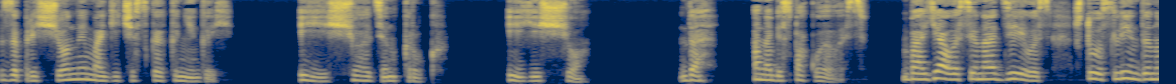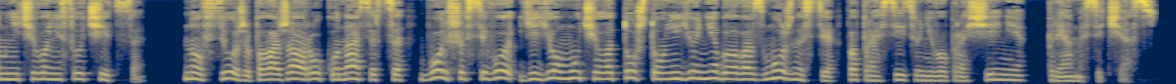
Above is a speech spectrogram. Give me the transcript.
запрещенный магической книгой. И еще один круг. И еще. Да, она беспокоилась. Боялась и надеялась, что с Линдоном ничего не случится. Но все же, положа руку на сердце, больше всего ее мучило то, что у нее не было возможности попросить у него прощения прямо сейчас.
